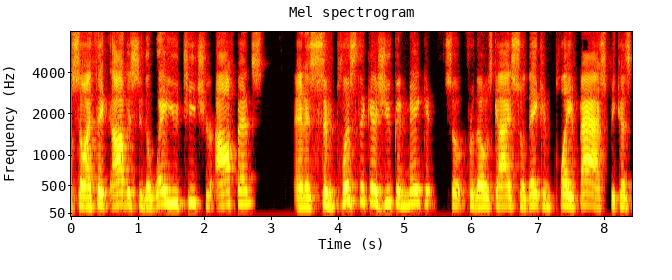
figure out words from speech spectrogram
So I think obviously the way you teach your offense and as simplistic as you can make it so for those guys so they can play fast because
